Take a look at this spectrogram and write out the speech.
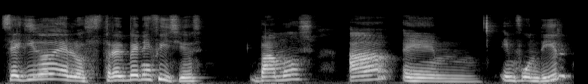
Seguido de los tres beneficios, vamos a em, infundir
